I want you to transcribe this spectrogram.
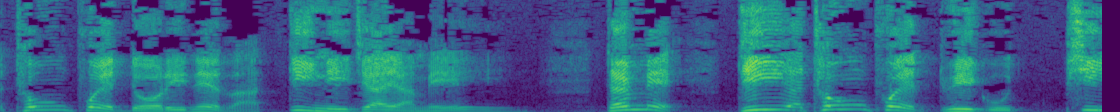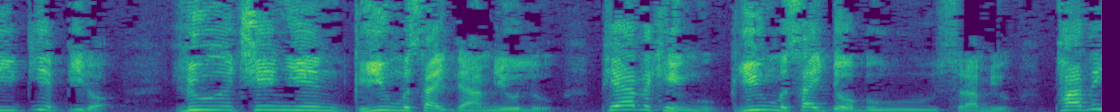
အထုံးအဖွဲ့တော်တွေနဲ့သာတည်နေကြရမယ်ဒါပေမဲ့ဒီအထုံးအဖွဲ့တွေကိုဖြီးပစ်ပြီးတော့လူအချင်းချင်းဂယုမဆိုင်တာမျိုးလို့ဘုရားသခင်ကိုဂယုမဆိုင်တော့ဘူးဆိုတာမျိုးဖာသိ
